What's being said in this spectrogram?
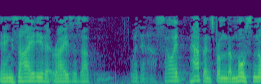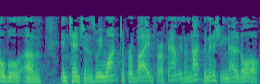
the anxiety that rises up within us. So it happens from the most noble of intentions. We want to provide for our families. I'm not diminishing that at all.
